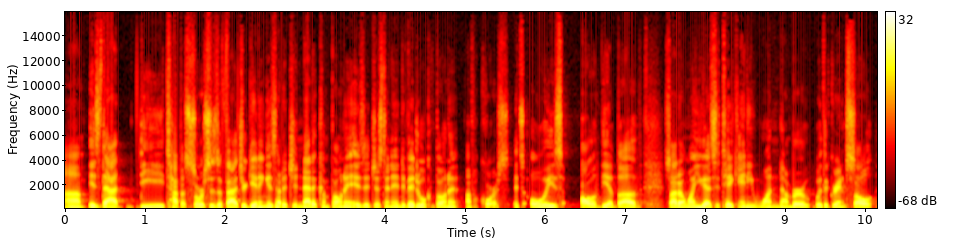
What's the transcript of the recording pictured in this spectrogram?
Um, is that the type of sources of fats you're getting? Is that a genetic component? Is it just an individual component? Of course, it's always all of the above. So I don't want you guys to take any one number with a grain of salt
